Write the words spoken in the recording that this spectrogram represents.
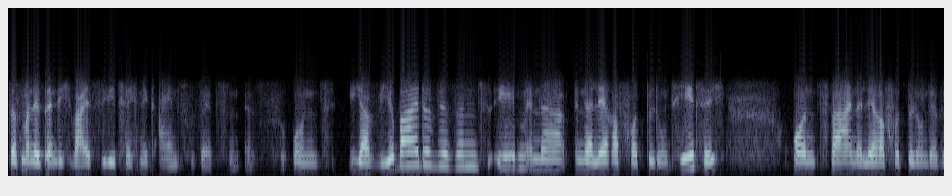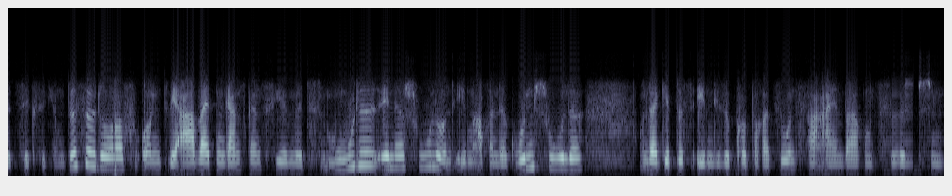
dass man letztendlich weiß, wie die Technik einzusetzen ist. Und ja, wir beide, wir sind eben in der, in der Lehrerfortbildung tätig und zwar eine Lehrerfortbildung der Bezirksregierung Düsseldorf. Und wir arbeiten ganz, ganz viel mit Moodle in der Schule und eben auch in der Grundschule. Und da gibt es eben diese Kooperationsvereinbarung zwischen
